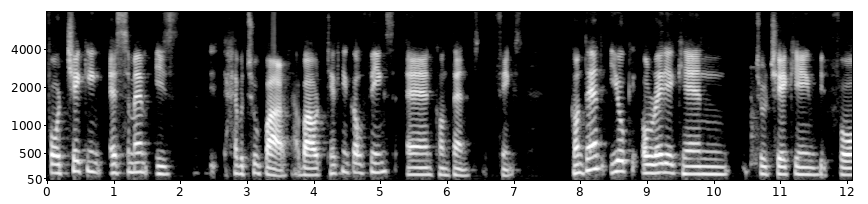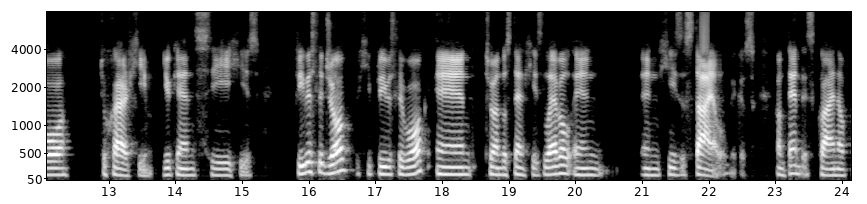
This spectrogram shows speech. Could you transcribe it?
for checking SMM is have a two part about technical things and content things. Content you already can to checking before to hire him. You can see his previously job he previously worked and to understand his level and and his style because content is kind of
